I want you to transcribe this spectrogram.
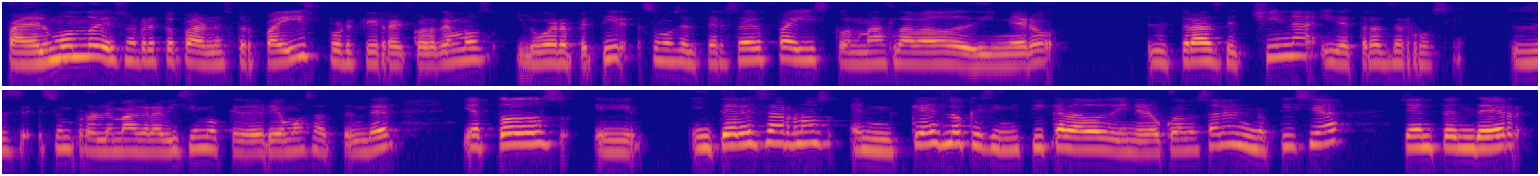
para el mundo y es un reto para nuestro país porque recordemos, y lo voy a repetir, somos el tercer país con más lavado de dinero detrás de China y detrás de Rusia. Entonces es un problema gravísimo que deberíamos atender y a todos eh, interesarnos en qué es lo que significa lavado de dinero. Cuando sale en noticia, ya entender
